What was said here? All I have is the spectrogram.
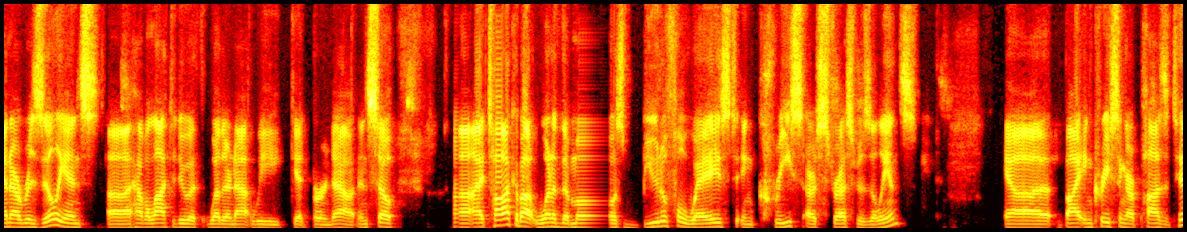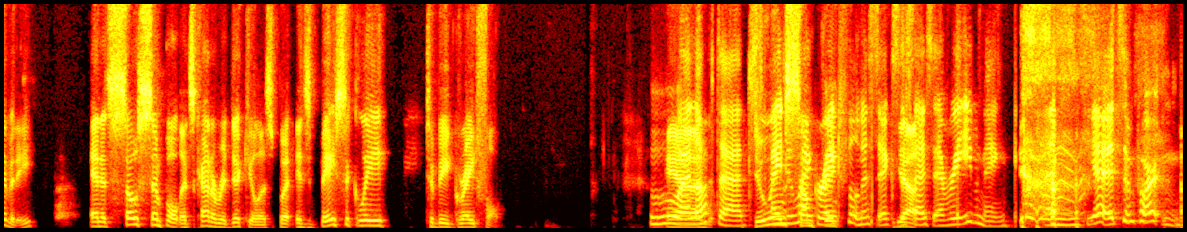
and our resilience uh, have a lot to do with whether or not we get burned out. And so uh, I talk about one of the most beautiful ways to increase our stress resilience uh, by increasing our positivity. And it's so simple, it's kind of ridiculous, but it's basically to be grateful. Ooh, I love that. I do my gratefulness exercise yeah. every evening. And yeah, it's important.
